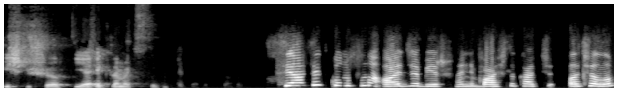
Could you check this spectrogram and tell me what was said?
iş düşüyor diye eklemek istedim. Siyaset konusuna ayrıca bir hani başlık aç, açalım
